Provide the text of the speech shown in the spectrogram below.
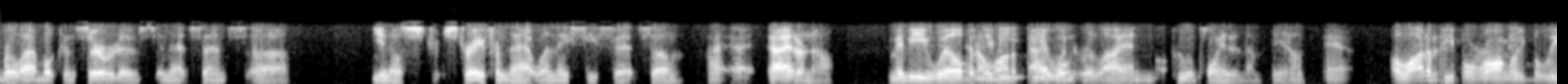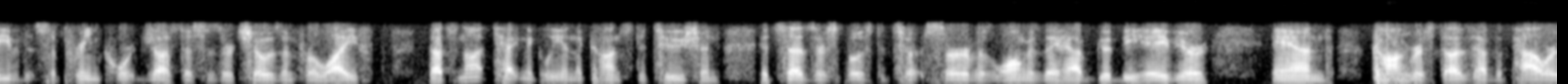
reliable conservatives in that sense, uh, you know, st- stray from that when they see fit. So, I I, I don't know. Maybe he will, but And a lot maybe of I wouldn't rely on who appointed him. You know. A lot of people wrongly believe that Supreme Court justices are chosen for life. That's not technically in the Constitution. It says they're supposed to t- serve as long as they have good behavior, and mm-hmm. Congress does have the power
